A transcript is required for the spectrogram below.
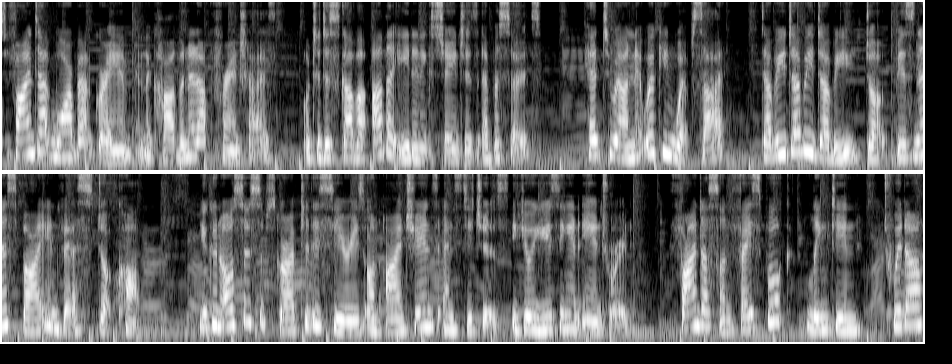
To find out more about Graham and the Carving It Up franchise, or to discover other Eden Exchanges episodes, head to our networking website www.businessbuyinvest.com. You can also subscribe to this series on iTunes and Stitcher if you're using an Android. Find us on Facebook, LinkedIn, Twitter,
